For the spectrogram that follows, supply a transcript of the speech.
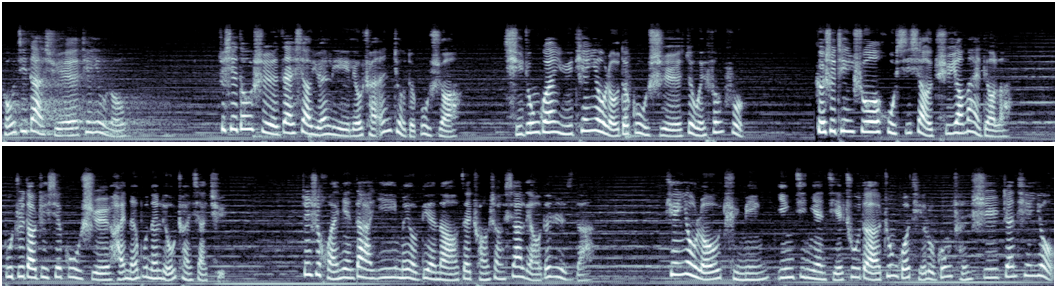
同济大学天佑楼，这些都是在校园里流传 N 久的故说，其中关于天佑楼的故事最为丰富。可是听说沪西校区要卖掉了。不知道这些故事还能不能流传下去，真是怀念大一没有电脑在床上瞎聊的日子啊！天佑楼取名因纪念杰出的中国铁路工程师詹天佑，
